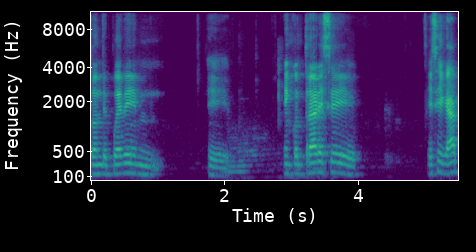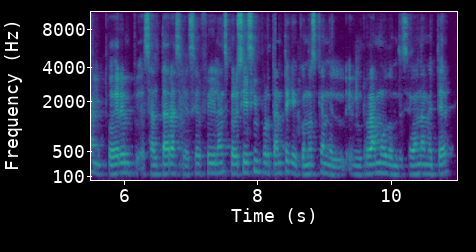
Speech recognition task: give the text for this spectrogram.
donde pueden eh, encontrar ese, ese gap y poder saltar hacia ser freelance, pero sí es importante que conozcan el, el ramo donde se van a meter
